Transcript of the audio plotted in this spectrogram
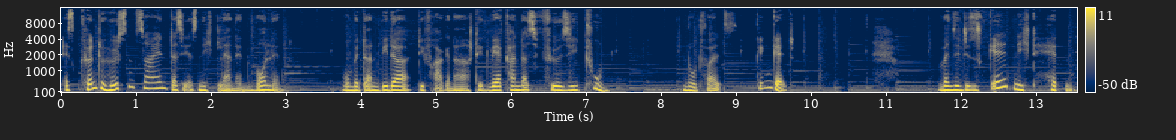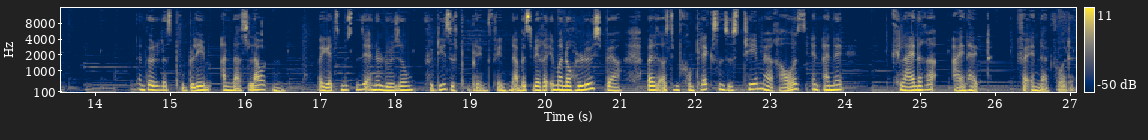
Es könnte höchstens sein, dass Sie es nicht lernen wollen, womit dann wieder die Frage danach steht, wer kann das für Sie tun? Notfalls gegen Geld. Wenn Sie dieses Geld nicht hätten, dann würde das Problem anders lauten weil jetzt müssten sie eine Lösung für dieses Problem finden. Aber es wäre immer noch lösbar, weil es aus dem komplexen System heraus in eine kleinere Einheit verändert wurde.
